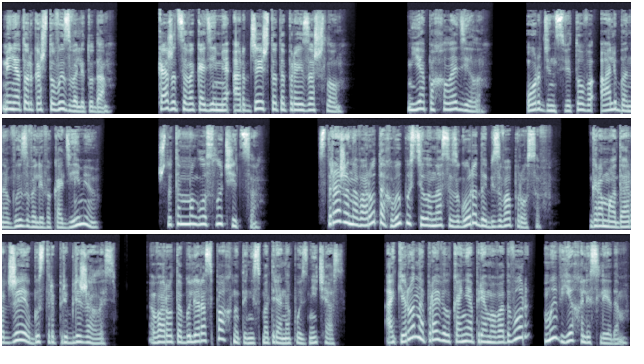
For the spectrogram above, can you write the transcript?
Меня только что вызвали туда. Кажется, в Академии Арджей что-то произошло». Я похолодела. Орден Святого Альбана вызвали в Академию? Что там могло случиться? Стража на воротах выпустила нас из города без вопросов. Громада Арджея быстро приближалась. Ворота были распахнуты, несмотря на поздний час. А Киро направил коня прямо во двор, мы въехали следом.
